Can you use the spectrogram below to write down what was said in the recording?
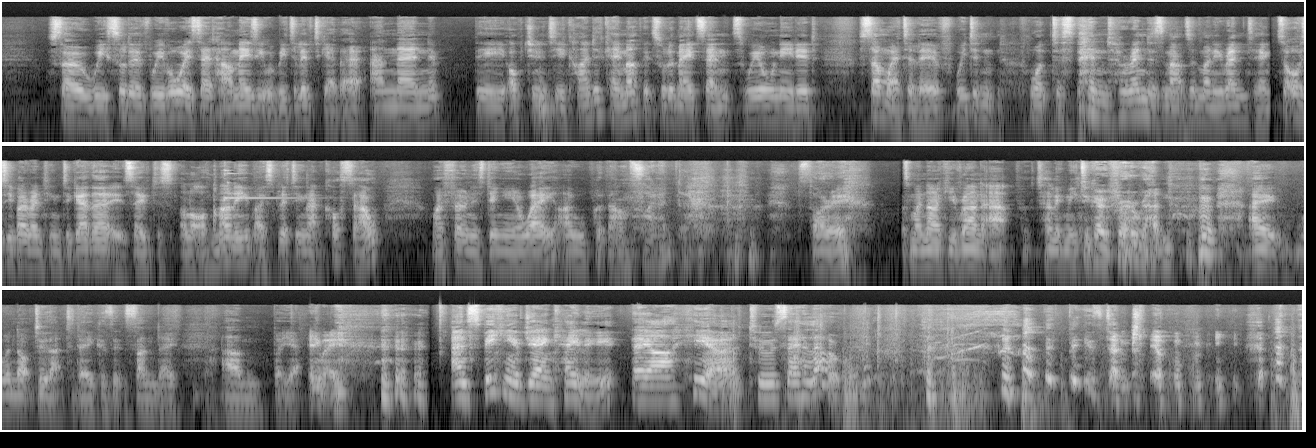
So we sort of, we've always said how amazing it would be to live together and then the opportunity kind of came up, it sort of made sense. We all needed somewhere to live. We didn't want to spend horrendous amounts of money renting. So obviously by renting together, it saved us a lot of money by splitting that cost out. My phone is dinging away. I will put that on silent. Sorry. It's my Nike Run app telling me to go for a run. I will not do that today because it's Sunday. Um, but yeah, anyway. and speaking of Jay and Kaylee, they are here to say hello. Please don't kill me.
